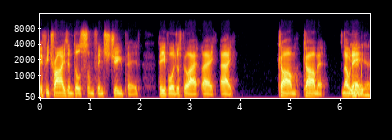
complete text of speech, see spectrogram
if he tries and does something stupid, people will just be like, hey, hey, calm, calm it. No Yeah, need. yeah.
